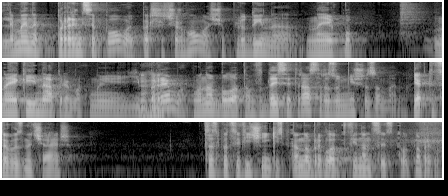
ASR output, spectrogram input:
Для мене принципово і першочергово, щоб людина, на яку на який напрямок ми її Мгм. беремо, вона була там в 10 разів розумніша за мене. Як ти це визначаєш? Це специфічні якісь питання. Ну, Наприклад, фінансист. От, наприклад,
